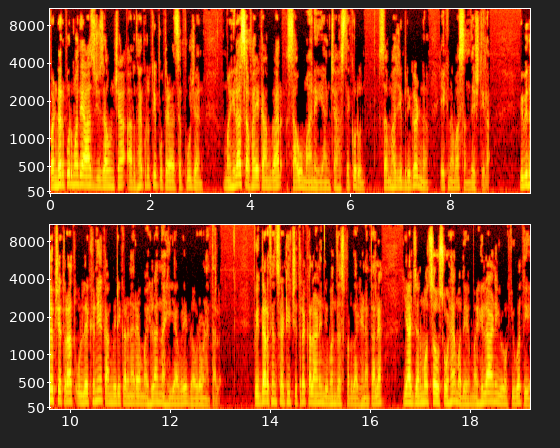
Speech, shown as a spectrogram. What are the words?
पंढरपूरमध्ये आज जिजाऊंच्या अर्धाकृती पुतळ्याचं पूजन महिला सफाई कामगार साऊ माने यांच्या हस्ते करून संभाजी ब्रिगेडनं एक नवा संदेश दिला. विविध क्षेत्रात उल्लेखनीय कामगिरी करणाऱ्या महिलांनाही यावेळी गौरवण्यात आलं. विद्यार्थ्यांसाठी चित्रकला आणि निबंध स्पर्धा घेण्यात आल्या. या जन्मोत्सव सोहळ्यामध्ये महिला आणि युवक युवती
